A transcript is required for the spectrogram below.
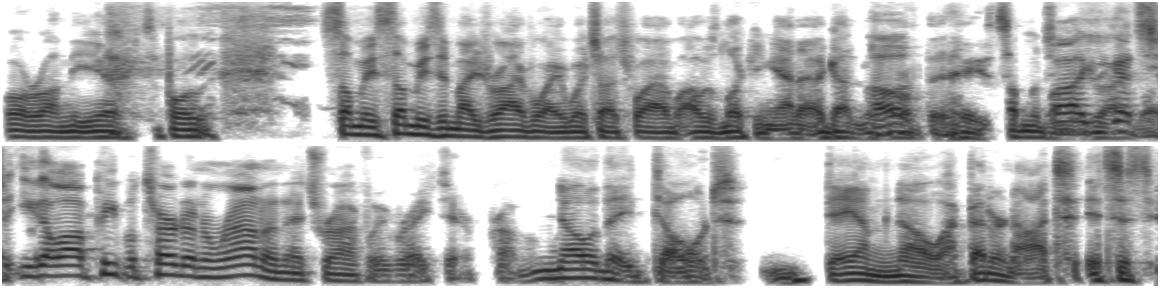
while we're on the air. Suppose somebody somebody's in my driveway, which that's why I, I was looking at it. I got an Oh. alert that hey, someone's Well, in you got driveway. you got a lot of people turning around on that driveway right there, probably. no, they don't. Damn no. I better not. It's just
